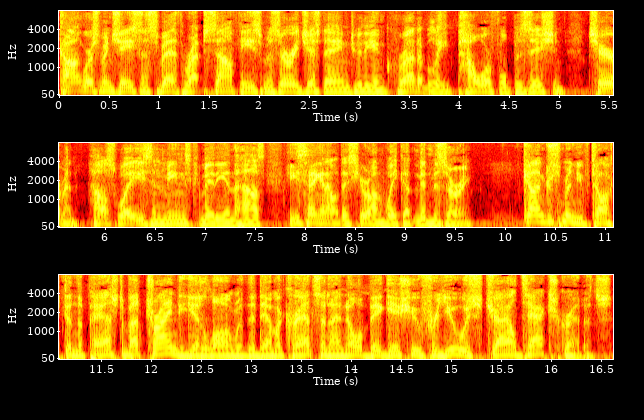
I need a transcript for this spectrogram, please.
Congressman Jason Smith, Rep Southeast Missouri, just named to the incredibly powerful position, Chairman, House Ways and Means Committee in the House. He's hanging out with us here on Wake Up Mid Missouri. Congressman, you've talked in the past about trying to get along with the Democrats, and I know a big issue for you is child tax credits.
